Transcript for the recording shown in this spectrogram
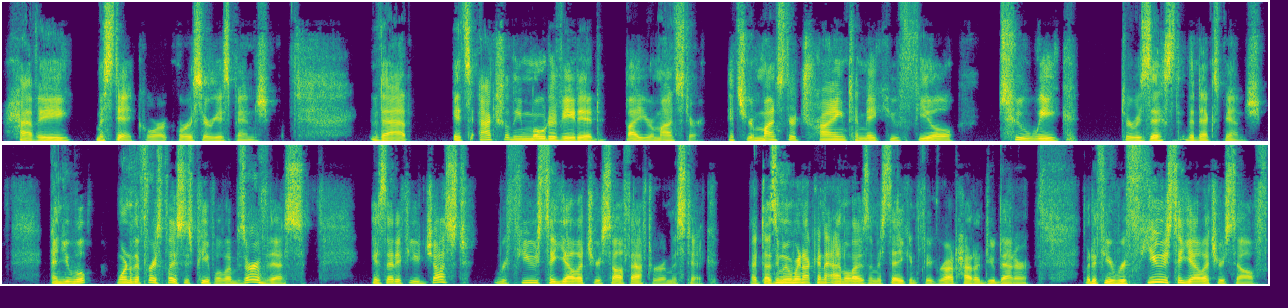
have a mistake or, or a serious binge, that it's actually motivated by your monster. It's your monster trying to make you feel too weak to resist the next binge. And you will, one of the first places people observe this is that if you just refuse to yell at yourself after a mistake, that doesn't mean we're not going to analyze the mistake and figure out how to do better. But if you refuse to yell at yourself,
